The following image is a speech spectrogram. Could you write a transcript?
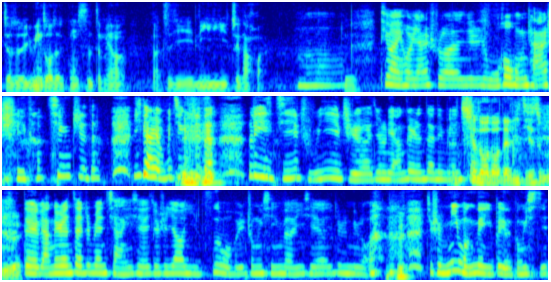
就是运作这个公司怎么样把自己利益最大化？嗯。对，听完以后，人家说就是午后红茶是一个精致的，一点也不精致的 利己主义者，就两个人在那边呃赤。裸裸的利己主义者。对，两个人在这边讲一些就是要以自我为中心的一些，就是那种 就是咪蒙那一辈的东西，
